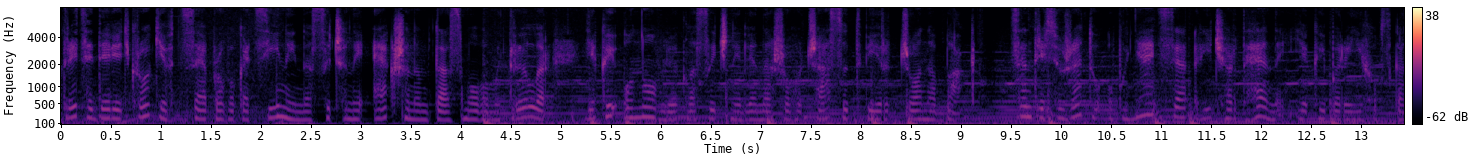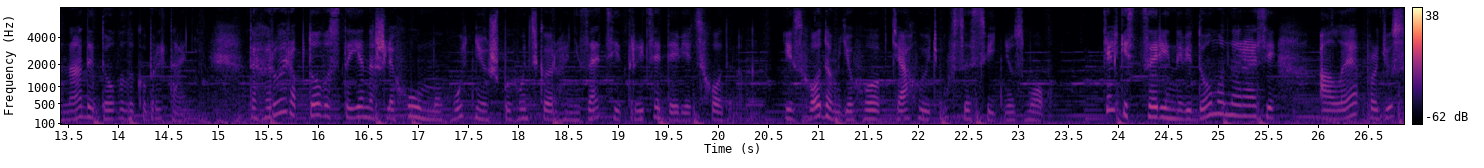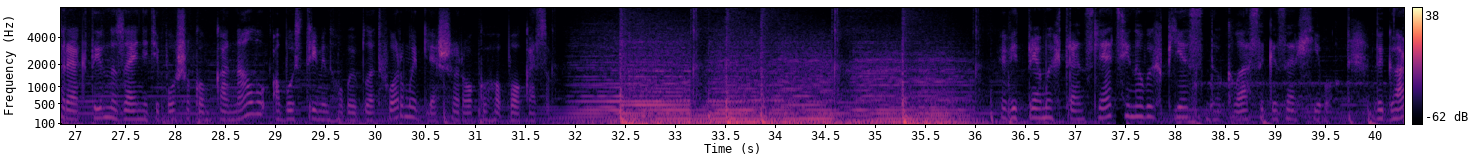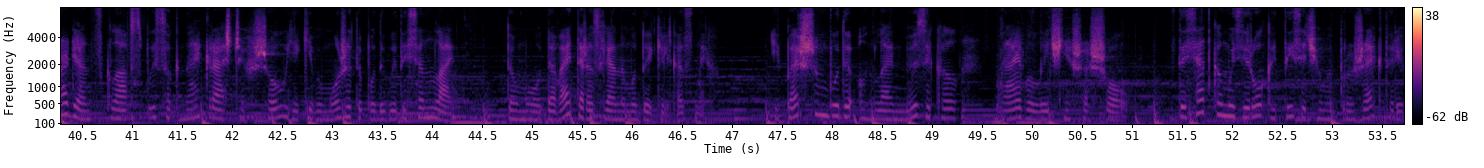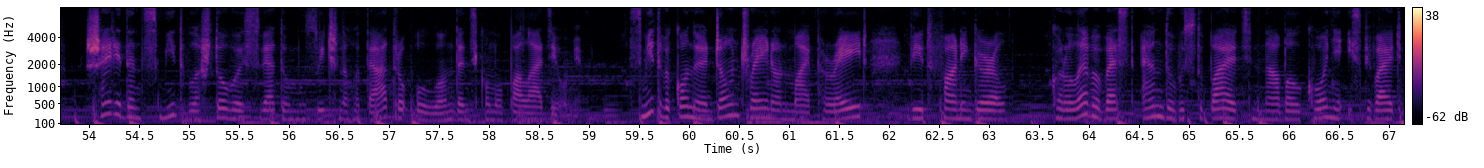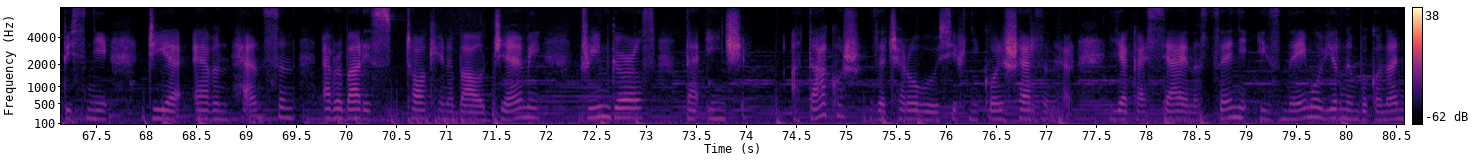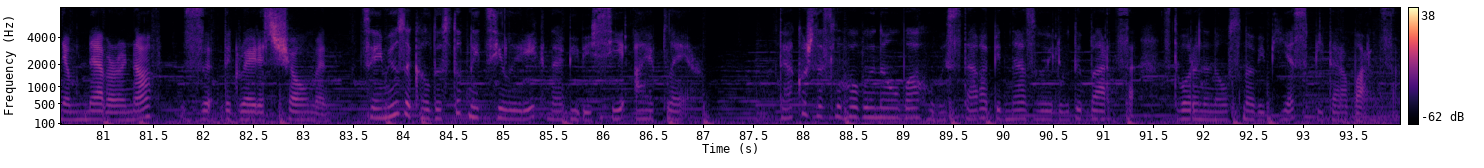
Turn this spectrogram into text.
39 кроків це провокаційний, насичений екшеном та змовами трилер, який оновлює класичний для нашого часу твір Джона Бак. Центрі сюжету опиняється Річард Генней, який переїхав з Канади до Великобританії. Та герой раптово стає на шляху могутньої шпигунської організації 39 сходинок, і згодом його втягують у всесвітню змову. Кількість серій невідома наразі, але продюсери активно зайняті пошуком каналу або стрімінгової платформи для широкого показу. Від прямих трансляцій нових п'єс до класики з архіву. The Guardian склав список найкращих шоу, які ви можете подивитися онлайн. Тому давайте розглянемо декілька з них. І першим буде онлайн-мюзикл Найвеличніше шоу. З десятками зірок і тисячами прожекторів Шерідан Сміт влаштовує свято музичного театру у лондонському паладіумі. Сміт виконує «Don't Train on My Parade» від Funny Girl. Королеви Вест-Енду виступають на балконі і співають пісні Gia Evan Hansen, Everybody's Talking About Jamie, Dreamgirls та інші. А також зачаровує усіх Ніколь Шерзингер, яка сяє на сцені із неймовірним виконанням Never Enough з The Greatest Showman. Цей мюзикл доступний цілий рік на BBC iPlayer. Також заслуговує на увагу вистава під назвою Люди Барнса, створена на основі п'єс Пітера Барнса.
